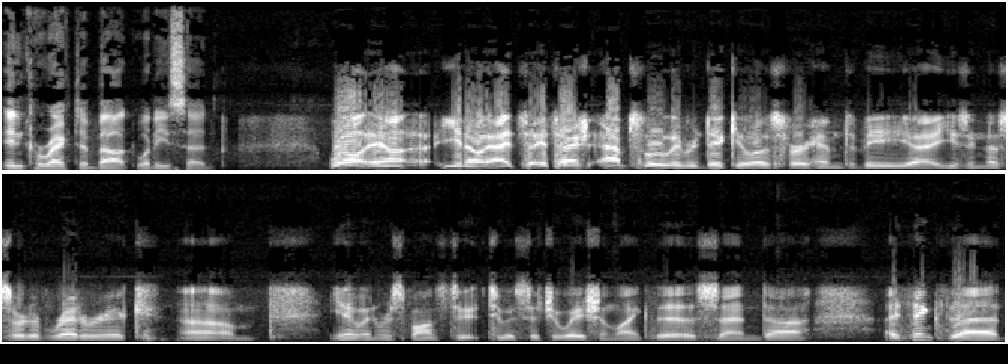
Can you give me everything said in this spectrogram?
incorrect about what he said? Well, uh, you know, it's it's absolutely ridiculous for him to be uh, using this sort of rhetoric. Um, you know, in response to to a situation like this. And uh, I think that,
